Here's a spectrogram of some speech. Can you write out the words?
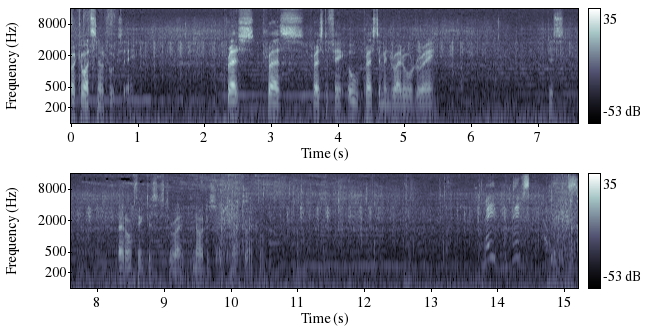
Okay, what's notebook say? Press, press, press the thing. Oh, press them in the right order, eh? This. I don't think this is the right. No, this is not the right one. Maybe this could help us.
